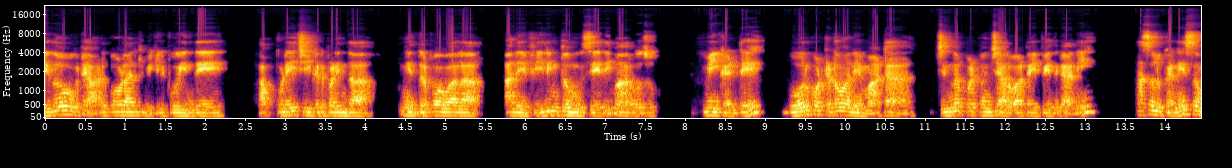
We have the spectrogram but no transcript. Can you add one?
ఏదో ఒకటి ఆడుకోవడానికి మిగిలిపోయిందే. అప్పుడే చీకటి పడిందా నిద్రపోవాలా అనే ఫీలింగ్తో ముగిసేది మా రోజు. మీకంటే బోర్ కొట్టడం అనే మాట చిన్నప్పటి నుంచి అలవాటైపోయింది కానీ అసలు కనీసం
